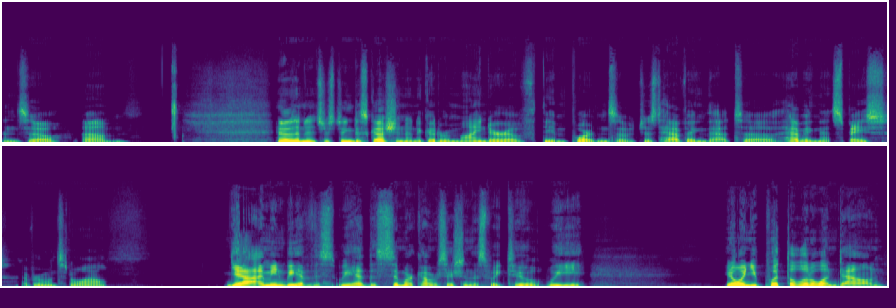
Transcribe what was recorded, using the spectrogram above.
And so, um, it was an interesting discussion and a good reminder of the importance of just having that uh, having that space every once in a while. Yeah, I mean, we have this. We had this similar conversation this week too. We, you know, when you put the little one down,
